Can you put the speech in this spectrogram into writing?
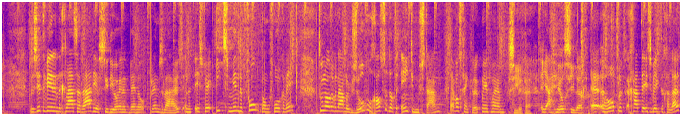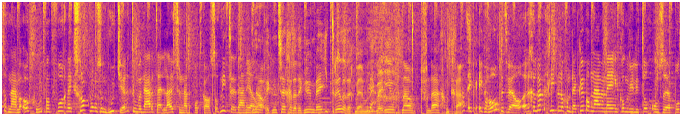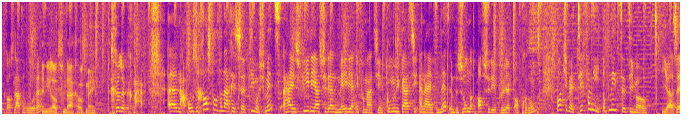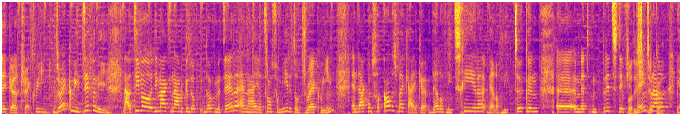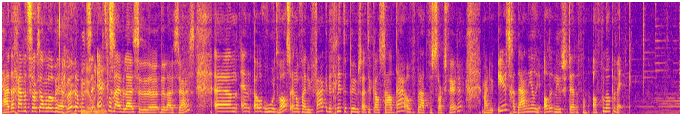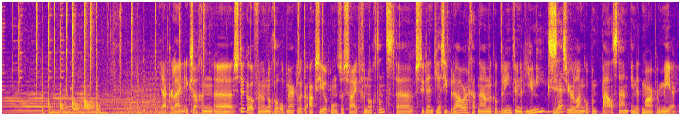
We zitten weer in de glazen radiostudio in het Benno Premselahuis en het is weer iets minder vol dan vorige week. Toen hadden we namelijk zoveel gasten dat er eentje moest staan. Er was geen kruk meer voor hem. Zielig, hè? Ja, heel zielig. Eh, hopelijk gaat deze week de geluidsopname ook goed, want vorige week schrokken we ons een hoedje toen we na de tijd luisterden naar de podcast. Of niet, eh, Daniel? Nou, ik moet zeggen dat ik nu een beetje trillerig ben. Want Ja. ik weet niet of het nou vandaag goed gaat. Ik, ik hoop het wel. Eh, gelukkig liep er nog een backup opname mee en konden we jullie toch onze podcast laten horen. En die loopt vandaag ook mee. Gelukkig maar. Eh, nou, onze gast van vandaag is eh, Timo Schmidt. Hij is vierdejaars student media, informatie en communicatie en hij heeft net een bijzonder afstudeerproject afgerond. Want je werd Tiffany, of niet eh, Timo? Jazeker, drag queen. Drag queen Tiffany. Nou, Timo die maakte namelijk een doc- documentaire en hij transformeerde tot drag queen. En daar komt van alles bij kijken. Wel of niet scheren, wel of niet tukken. met een pritstiftje wenkbrauwen. Ja, daar gaan we het straks allemaal over hebben. Daar moeten ze echt voor blijven luisteren, de, de luisteraars. Ehm, en over hoe het was en of hij nu vaker de glitterpumps uit de kast haalt, daarover praten we straks verder. Maar nu eerst gaat Daniel je al het nieuws vertellen van de afgelopen week. Ja, Carlijn, ik zag een eh, stuk over een nogal opmerkelijke actie op onze site vanochtend. Eh, student Jessie Brouwer gaat namelijk op 23 juni zes uur lang op een paal staan in het Markermeer.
